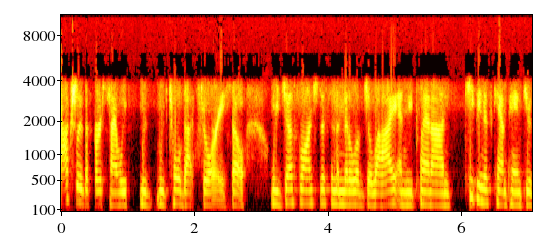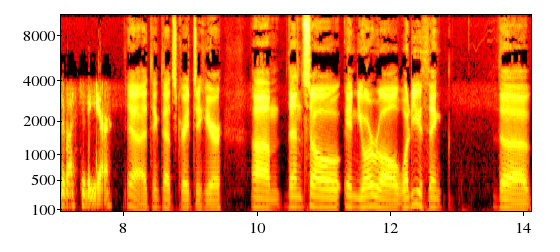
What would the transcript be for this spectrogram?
actually the first time we've, we've, we've told that story. So we just launched this in the middle of July, and we plan on keeping this campaign through the rest of the year. Yeah, I think that's great to hear. Um, then, so in your role, what do you think the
